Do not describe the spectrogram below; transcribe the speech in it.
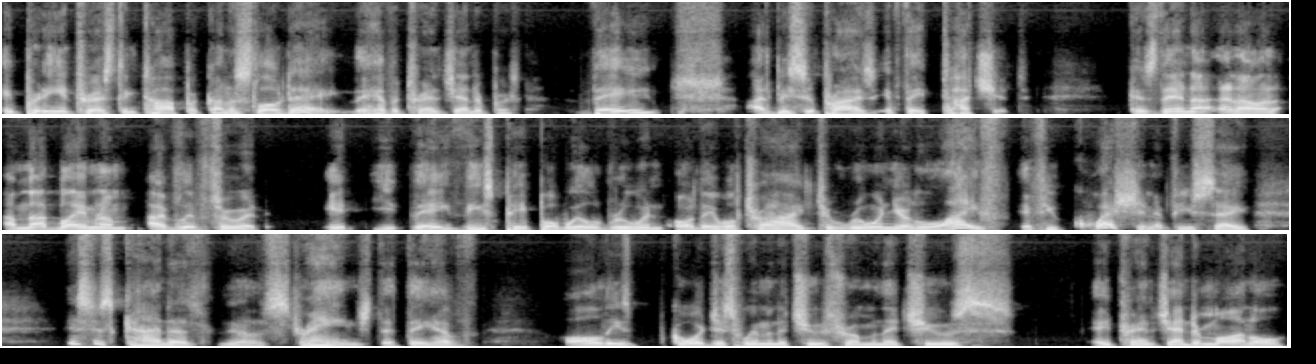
a pretty interesting topic on a slow day. They have a transgender person. They, I'd be surprised if they touch it because they're not. And I'm not blaming them. I've lived through it it they these people will ruin or they will try to ruin your life if you question if you say this is kind of you know, strange that they have all these gorgeous women to choose from and they choose a transgender model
